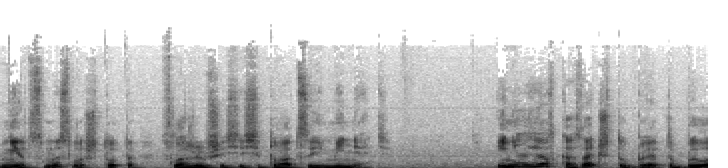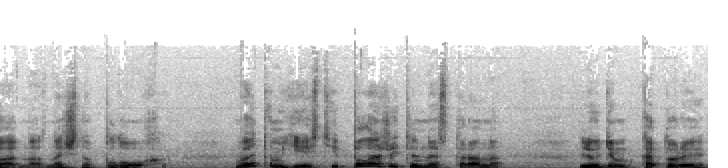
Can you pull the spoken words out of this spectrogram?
нет смысла что-то в сложившейся ситуации менять. И нельзя сказать, чтобы это было однозначно плохо. В этом есть и положительная сторона. Людям, которые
